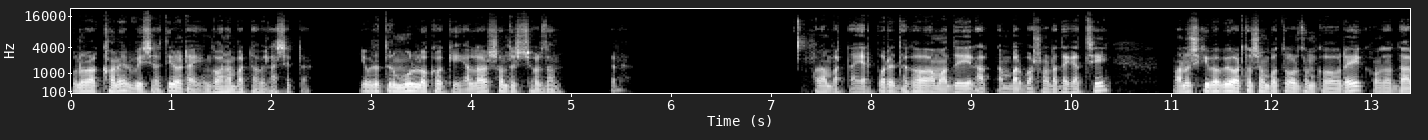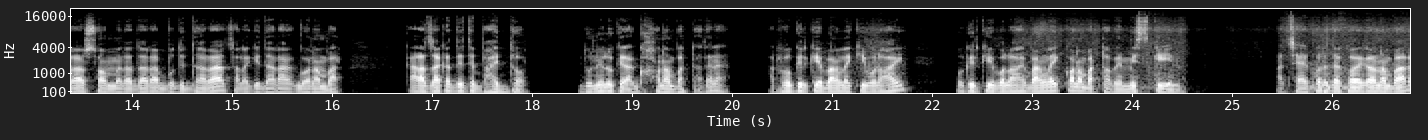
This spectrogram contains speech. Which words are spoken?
পুনরক্ষণের বিশ্বাস। তিনটাই গহ নাম্বারটা হবে লাস্টেরটা ইবাদতের মূল লক্ষ্য কি? আল্লাহর সন্তুষ্টি অর্জন। তাই না? ক নাম্বারটা। এরপরে দেখো আমাদের আট নাম্বার প্রশ্নটা দেখাচ্ছি। মানুষ কীভাবে অর্থ সম্পদ অর্জন করে? ক্ষমতার দ্বারা, শ্রম দ্বারা, বুদ্ধির দ্বারা চালাকি দ্বারা? গ নাম্বার। কারা জাকাত দিতে বাধ্য? ধনী লোকেরা ঘ নাম্বারটা, তাই না? আর ফকিরকে বাংলায় কী বলা হয়? ফকিরকে বলা হয় বাংলায় ক নাম্বারটা হবে? মিসকিন। আচ্ছা এরপরে দেখো এগারো নাম্বার।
